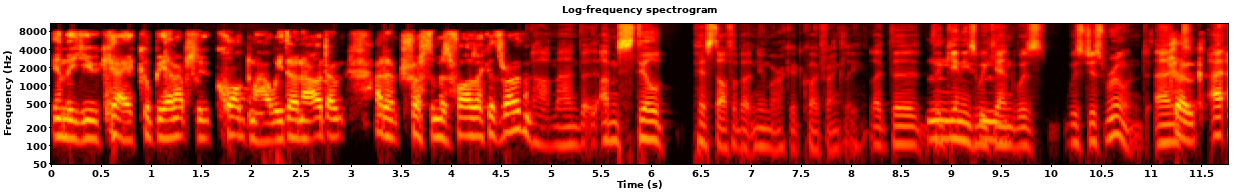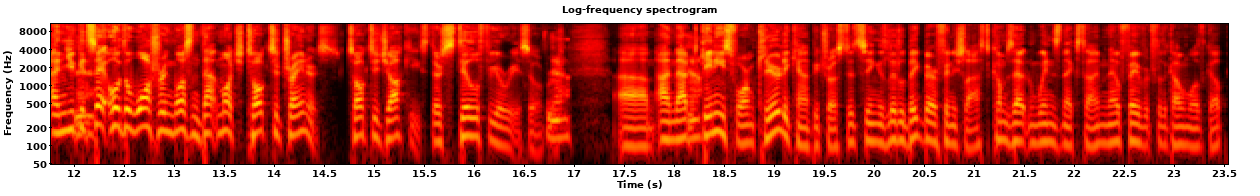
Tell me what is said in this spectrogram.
in the UK could be an absolute quagmire. We don't know. I don't I don't trust them as far as I could throw them. Oh man, I'm still pissed off about Newmarket, quite frankly. Like the the mm, Guineas mm. weekend was was just ruined, and Choke. and you could say, oh, the watering wasn't that much. Talk to trainers, talk to jockeys. They're still furious over yeah. it. Um, and that yeah. Guineas form clearly can't be trusted, seeing as Little Big Bear finished last, comes out and wins next time, now favourite for the Commonwealth Cup.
